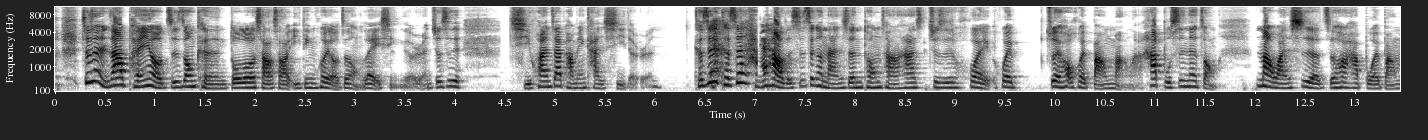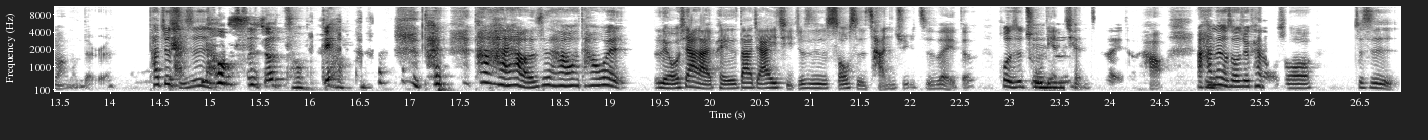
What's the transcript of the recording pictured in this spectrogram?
就是你知道朋友之中可能多多少少一定会有这种类型的人，就是喜欢在旁边看戏的人。可是可是还好的是，这个男生通常他就是会会最后会帮忙啦，他不是那种闹完事了之后他不会帮忙的人。他就只是闹事就走掉，对他还好的是他他会留下来陪着大家一起就是收拾残局之类的，或者是出点钱之类的。好，然后他那个时候就看到我说，就是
